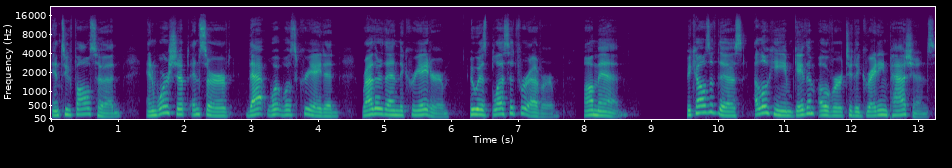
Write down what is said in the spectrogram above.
into falsehood, and worshipped and served that what was created rather than the Creator, who is blessed forever. Amen. Because of this, Elohim gave them over to degrading passions,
